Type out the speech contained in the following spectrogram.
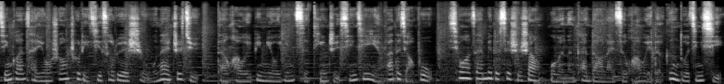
尽管采用双处理器策略是无奈之举，但华为并没有因此停止新机研发的脚步。希望在 Mate 四十上，我们能看到来自华为的更多惊喜。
